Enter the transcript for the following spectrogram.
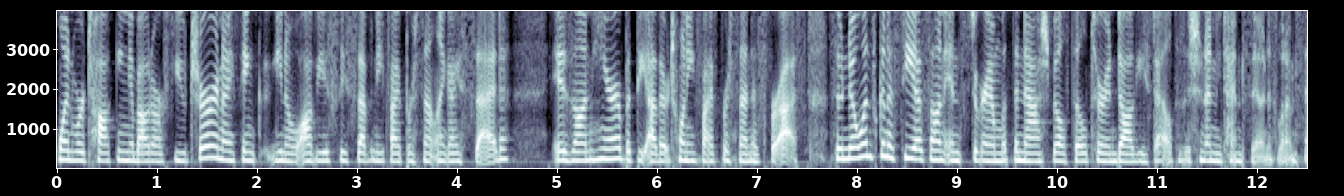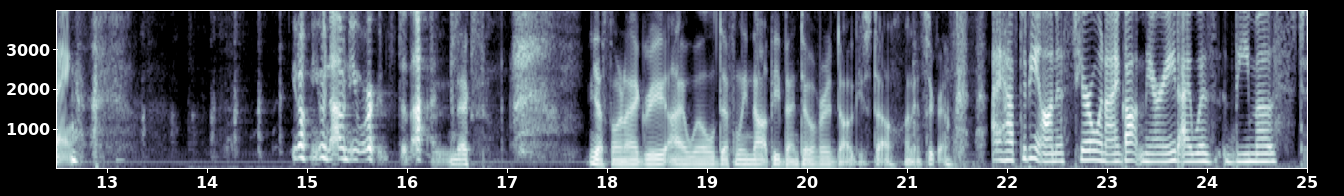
when we're talking about our future. And I think, you know, obviously 75%, like I said, is on here, but the other 25% is for us. So no one's going to see us on Instagram with the Nashville filter and doggy style position anytime soon, is what I'm saying. you don't even have any words to that. Next. Yes, Lauryn, I agree. I will definitely not be bent over in doggy style on Instagram. I have to be honest here. When I got married, I was the most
